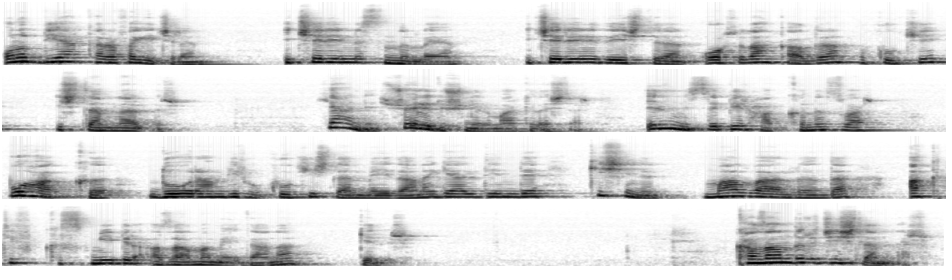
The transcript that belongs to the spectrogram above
onu diğer tarafa geçiren, içeriğini sınırlayan, içeriğini değiştiren, ortadan kaldıran hukuki işlemlerdir. Yani şöyle düşünelim arkadaşlar. Elinizde bir hakkınız var. Bu hakkı doğuran bir hukuki işlem meydana geldiğinde kişinin mal varlığında aktif kısmi bir azalma meydana gelir. Kazandırıcı işlemler.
